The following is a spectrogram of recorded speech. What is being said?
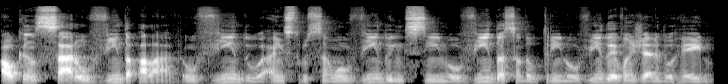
alcançar ouvindo a palavra, ouvindo a instrução, ouvindo o ensino, ouvindo a sã doutrina, ouvindo o evangelho do reino,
